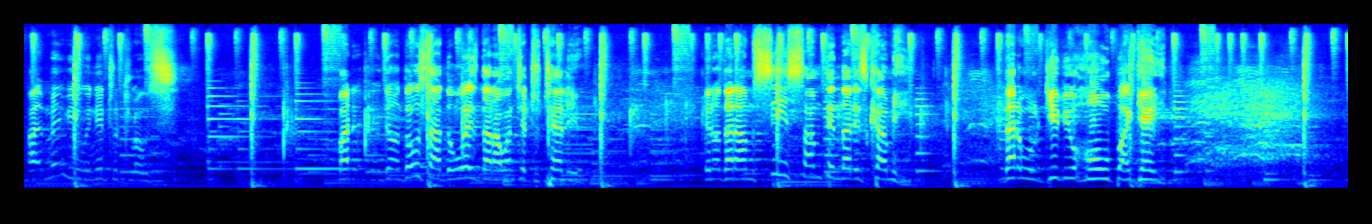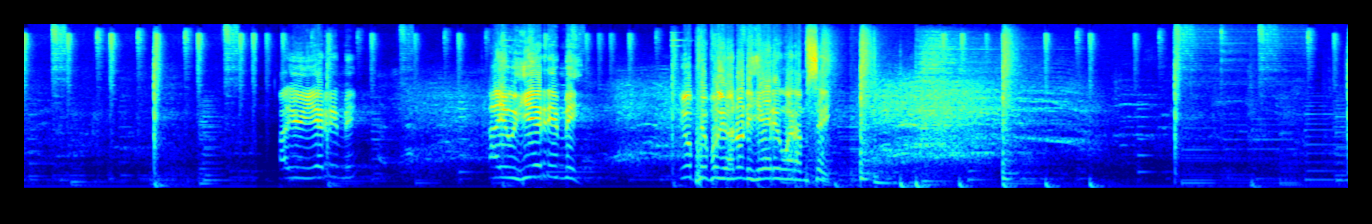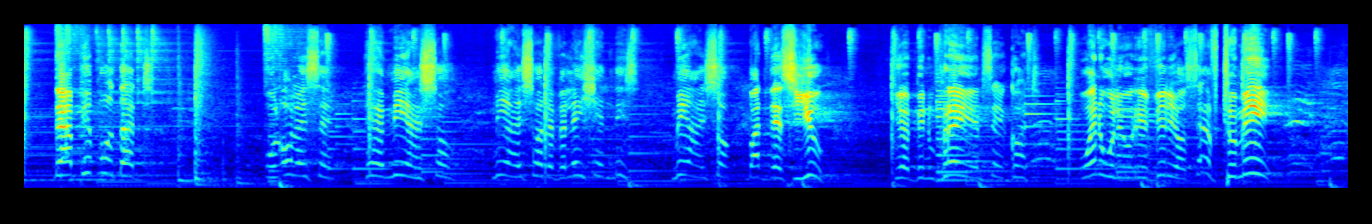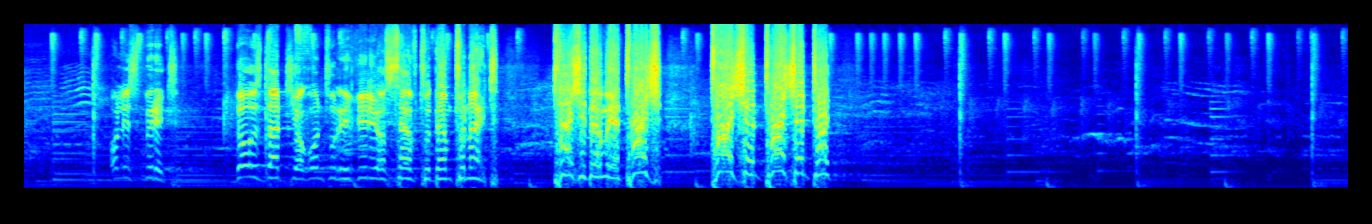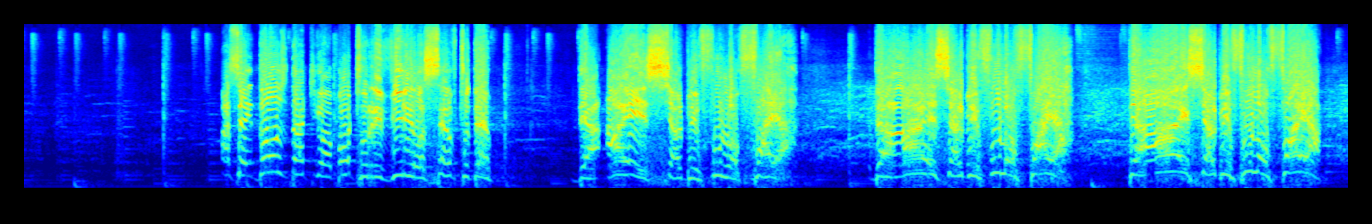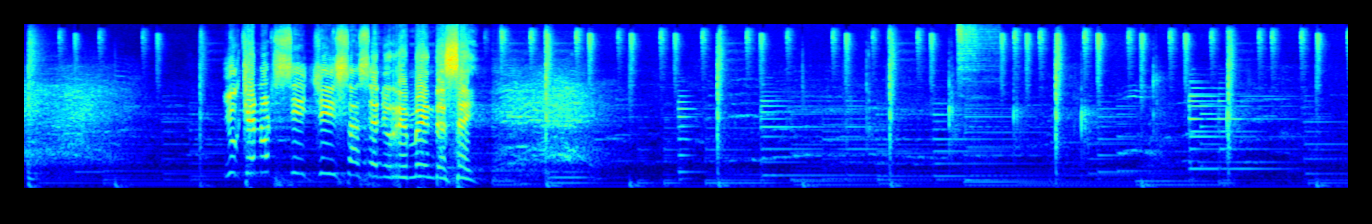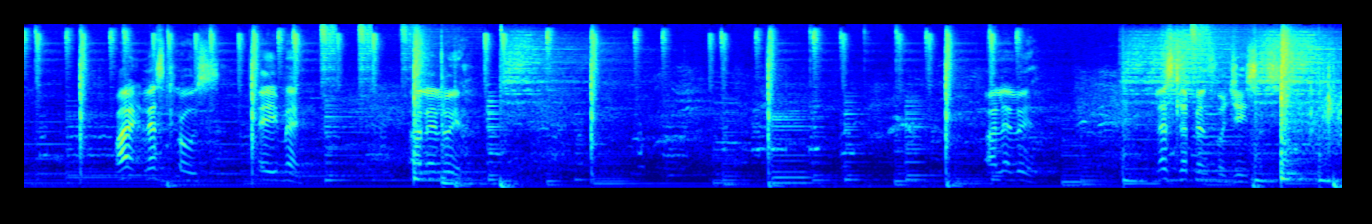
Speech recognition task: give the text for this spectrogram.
Uh, maybe we need to close. But you know, those are the words that I wanted to tell you. You know, that I'm seeing something that is coming that will give you hope again. Are you hearing me? Are you hearing me? You people, you are not hearing what I'm saying. There are people that will always say, Hey, me, I saw. Me, I saw revelation this. Me, I saw. But there's you. You have been praying and say, God, when will you reveal yourself to me? Holy Spirit, those that you're going to reveal yourself to them tonight, touch them here. Touch, touch, and touch, and touch. I say, those that you're about to reveal yourself to them, their eyes shall be full of fire. Their eyes shall be full of fire. Their eyes shall be full of fire. You cannot see Jesus and you remain the same. All right, let's close. Amen. Hallelujah. Hallelujah. Let's clap hands for Jesus.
